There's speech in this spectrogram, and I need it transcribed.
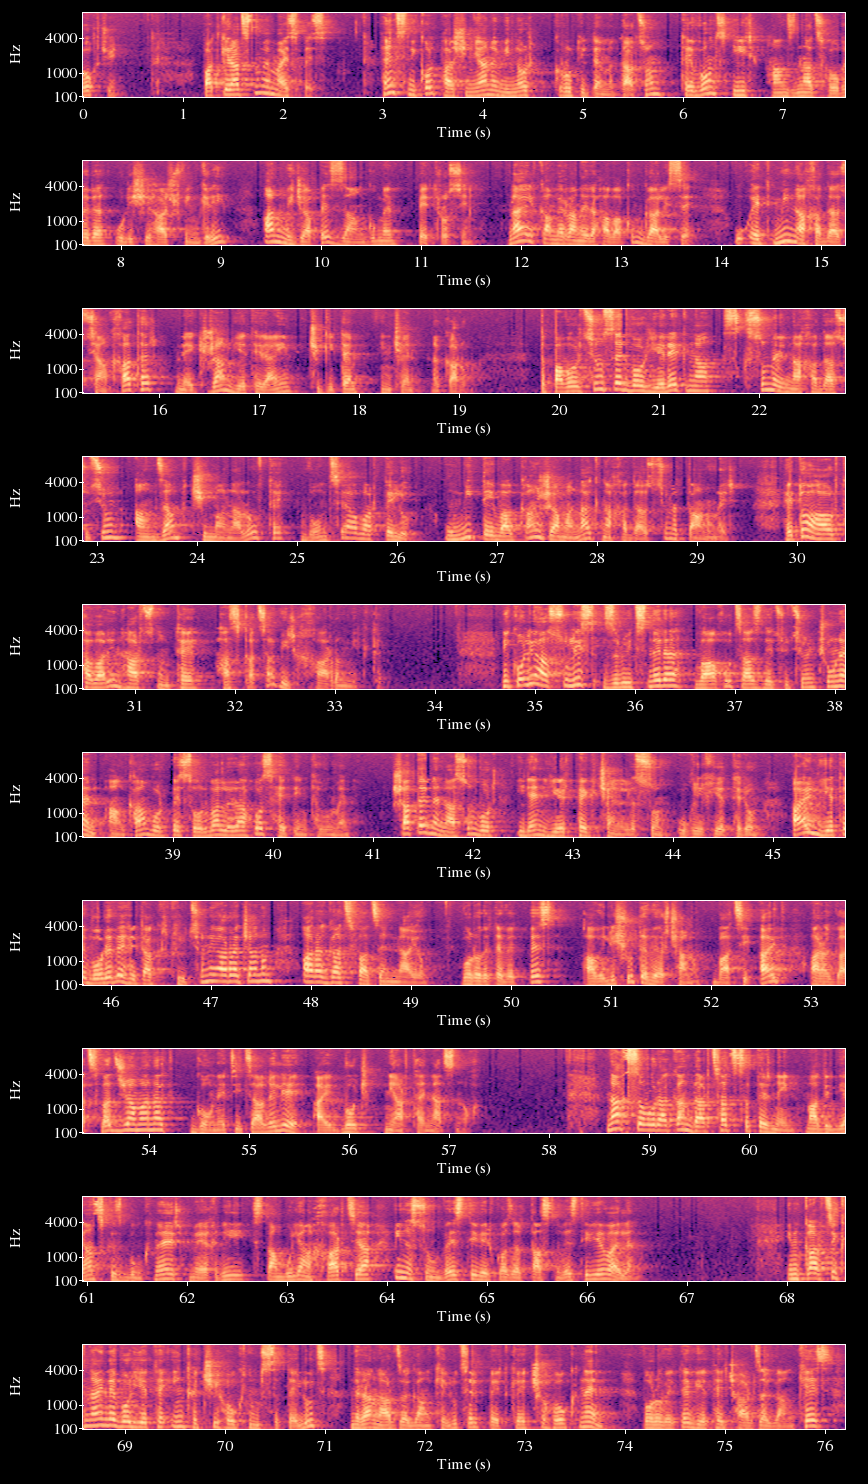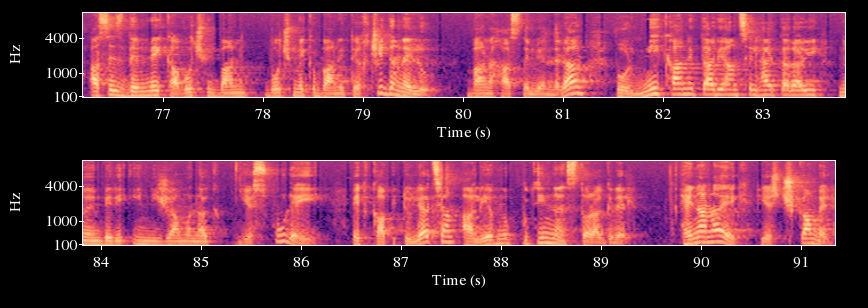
Ողջույն։ Պատկերացնում եմ այսպես. Հենց Նիկոլ Փաշինյանը մի նոր կրուտիտ է մտածում, թե ոնց իր հանձնած հողերը ուրիշի հաշվին գրի, անմիջապես զանգում է Պետրոսին։ Նա էլ կամերաները հավաքում գալիս է ու այդ մի նախադասության խաթր 1 ժամ եթերային չգիտեմ ինչ են նկարում։ Տպավորություն սեր, որ երեք նա սկսում էր նախադասություն անձամբ չիմանալով թե ոնց է ավարտելու ու մի տևական ժամանակ նախադասությունը տանում էր։ Հետո հաղորդավարին հարցնում, թե հասկացավ իր խառը միտքը։ Նիկոլի ասուլիս զրույցները վաղուց ազդեցություն չունեն, անկամ որպես օրվա լրահոս հետին թվում են։ Շատերն են ասում, որ իրեն երբեք չեն լսում ուղիղ եթերում, այլ եթե որևէ հետաքրքրություն է առաջանում, արագացված են նայում, որովհետև այդպես ավելի շուտ է վերջանում։ Բացի այդ, արագացված ժամանակ գոնե ծիծաղելի է, այլ ոչ նյարդայնացնող։ Նախ սովորական դարձած ստերն էին. Մադրիդյան սկզբունքներ, Մեղրի, Ստամբուլյան խարտիա 96 թիվ 2016 թիվ եւ այլն։ Իմ կարծիքն այն է, որ եթե ինքը չի հոգնում ստելուց, նրան արձագանքելուց էլ պետք է չհոգնեն, որովհետև եթե չարձագանքես, ասես դե մեկա ոչ մի բան ոչ մեկը բանի տեղ չի դնելու, բանը հասնելու է նրան, որ մի քանի տարի անցել հայտարարի նոյեմբերի 9-ի ժամանակ ես ուր էի այդ կապիտուլյացիան Ալիևն ու Պուտինն են ստորագրել։ Հենա նայեք, ես չկամ էլ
